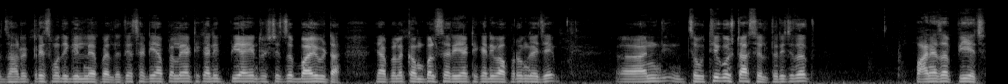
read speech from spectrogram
झाडं ट्रेसमध्ये गेली नाही पाहिजे त्यासाठी आपल्याला या ठिकाणी पी आय इंडस्ट्रीचं बायोविटा हे आपल्याला कंपल्सरी या ठिकाणी वापरून घ्यायचे. आणि चौथी गोष्ट असेल तर त्याच्यात पाण्याचा पी एच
